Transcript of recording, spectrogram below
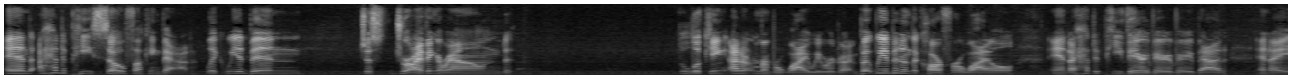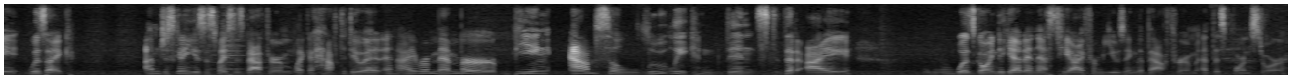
and I had to pee so fucking bad. Like we had been just driving around looking I don't remember why we were driving, but we had been in the car for a while and I had to pee very very very bad and I was like I'm just going to use this place as bathroom like I have to do it and I remember being absolutely convinced that I was going to get an STI from using the bathroom at this porn store.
